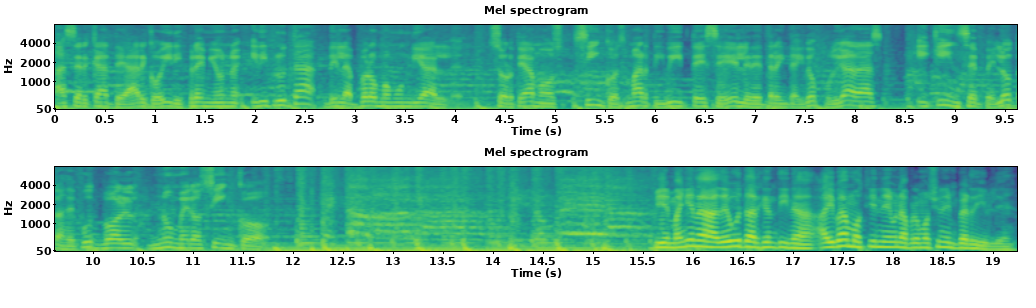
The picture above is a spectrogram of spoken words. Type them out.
Acércate a Arco Iris Premium y disfruta de la promo mundial. Sorteamos 5 Smart TV TCL de 32 pulgadas y 15 pelotas de fútbol número 5. Bien, mañana debuta Argentina. Ahí vamos, tiene una promoción imperdible.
